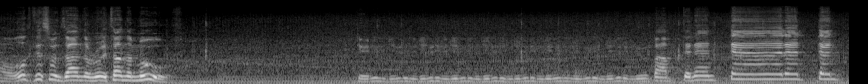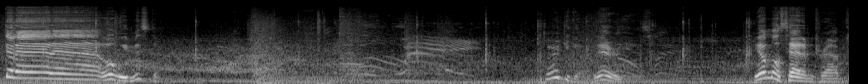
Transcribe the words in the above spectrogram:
Oh, look, this one's on the it's on the move. Oh, we missed him. Where'd he go? There he is. We almost had him trapped.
